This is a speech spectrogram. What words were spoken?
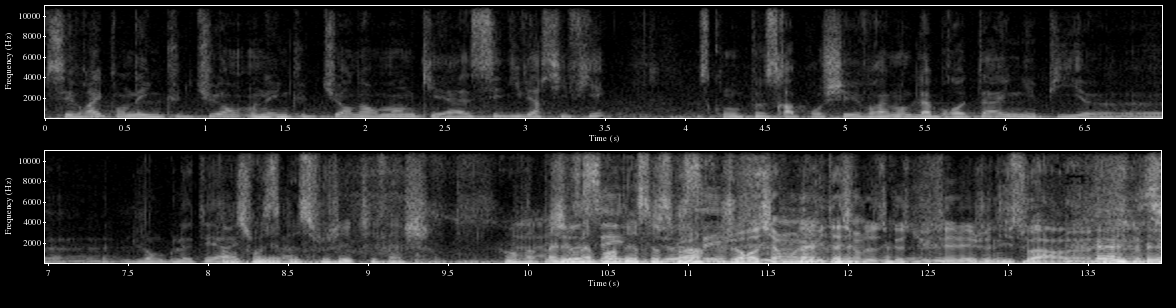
c'est vrai qu'on a une culture normande qui est assez diversifiée, parce qu'on peut se rapprocher vraiment de la Bretagne et puis euh, de l'Angleterre. et Attention, il y a ça. des sujets qui fâchent. On va Ah, pas je les sais, aborder ce je soir. sais. Je retire mon invitation de ce que tu fais les jeudis soirs. euh.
